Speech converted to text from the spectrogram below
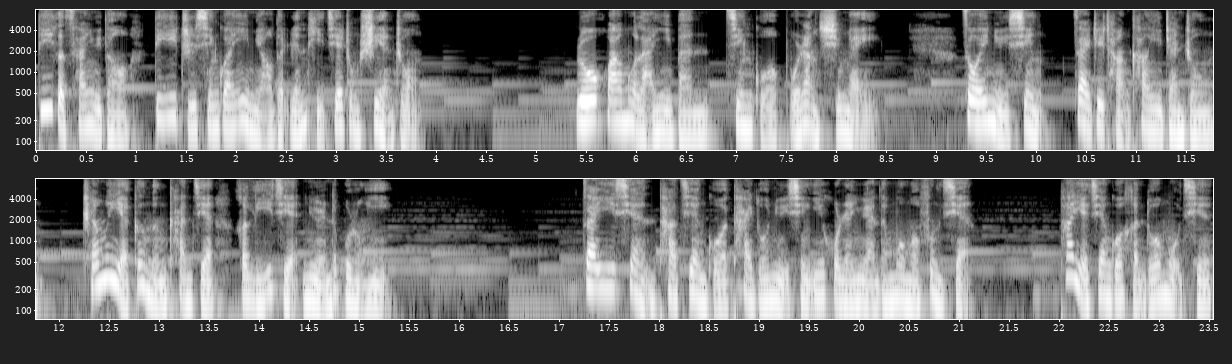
第一个参与到第一支新冠疫苗的人体接种试验中，如花木兰一般巾帼不让须眉。作为女性，在这场抗疫战中，陈薇也更能看见和理解女人的不容易。在一线，她见过太多女性医护人员的默默奉献，他也见过很多母亲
